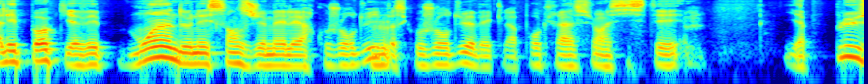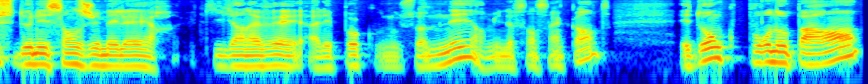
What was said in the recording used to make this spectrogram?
À l'époque, il y avait moins de naissances gémellaires qu'aujourd'hui, Mhm. parce qu'aujourd'hui, avec la procréation assistée, il y a plus de naissances gémellaires qu'il y en avait à l'époque où nous sommes nés, en 1950. Et donc, pour nos parents,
